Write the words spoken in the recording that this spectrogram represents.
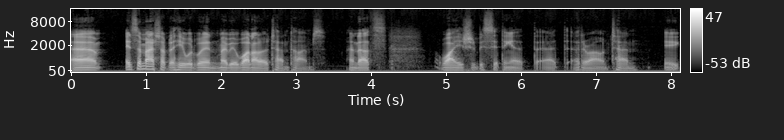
Um, it's a matchup that he would win maybe one out of 10 times, and that's why he should be sitting at at, at around 10. He,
